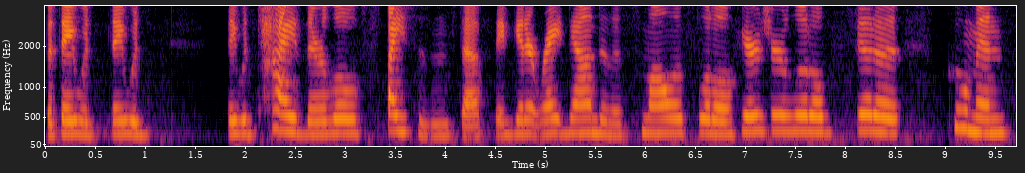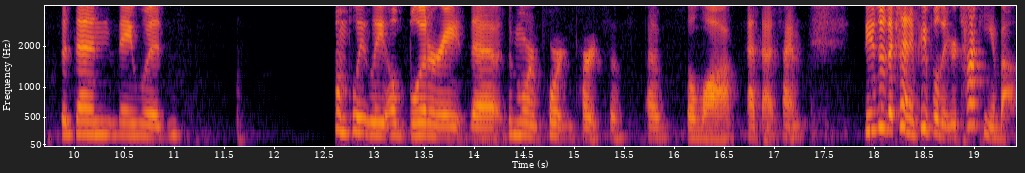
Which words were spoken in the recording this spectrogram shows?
But they would, they would, they would tide their little spices and stuff. They'd get it right down to the smallest little, here's your little bit of cumin. But then they would completely obliterate the, the more important parts of of the law at that time. These are the kind of people that you're talking about.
